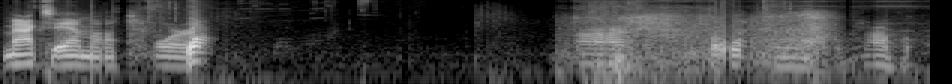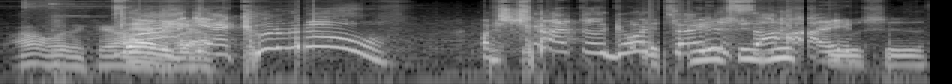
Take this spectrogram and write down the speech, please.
max ammo. Or What? Alright. I don't really care. There we go. Yeah, I couldn't move. I was trying to go it's inside to side.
